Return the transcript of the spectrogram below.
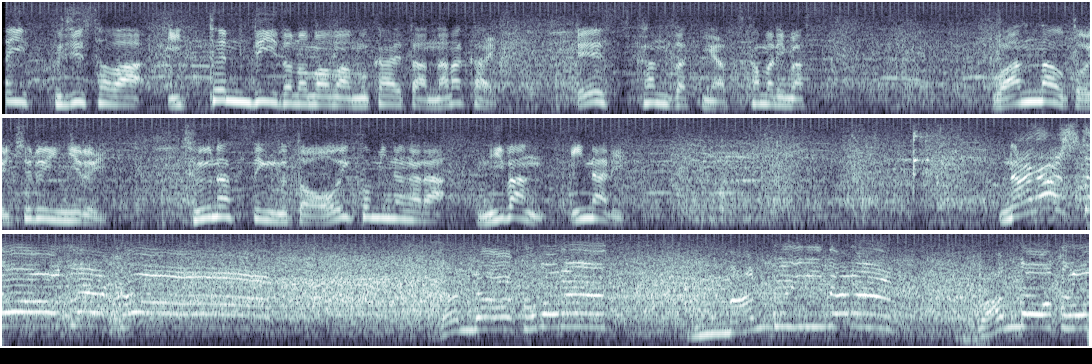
藤沢1点リードのまま迎えた7回エース神崎が捕まります。ワンアウト一塁二塁ツーナッシングと追い込みながら2番稲荷。流した鮮やかランナー止まる満塁になる。ワンアウト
